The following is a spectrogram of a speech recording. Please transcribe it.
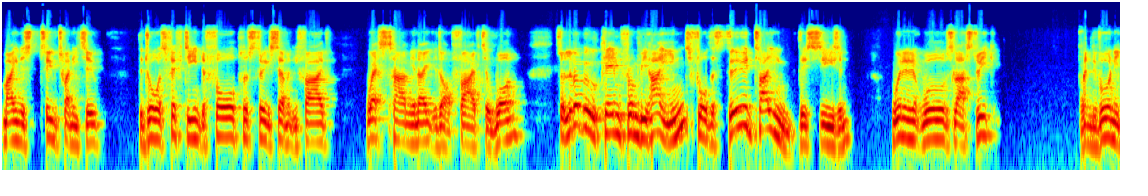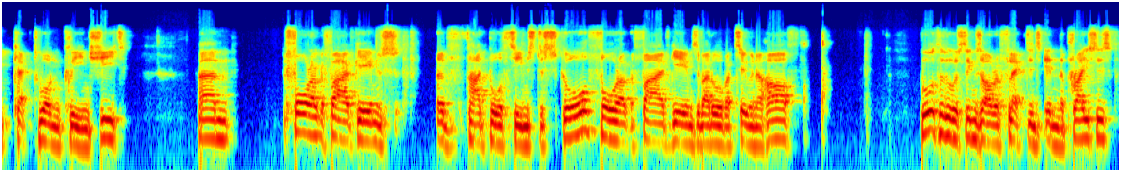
minus two twenty two. The draw is fifteen to four plus three seventy five. West Ham United are five to one. So Liverpool came from behind for the third time this season, winning at Wolves last week, and they've only kept one clean sheet. Um, four out of five games have had both teams to score. Four out of five games have had over two and a half. Both of those things are reflected in the prices.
